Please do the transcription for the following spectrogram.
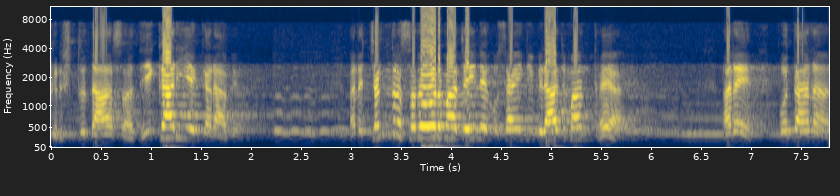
કૃષ્ણદાસ અધિકારીએ કરાવ્યો, અને ચંદ્ર સરોવરમાં જઈને ગુસાઈજી બિરાજમાન થયા, અને પોતાના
